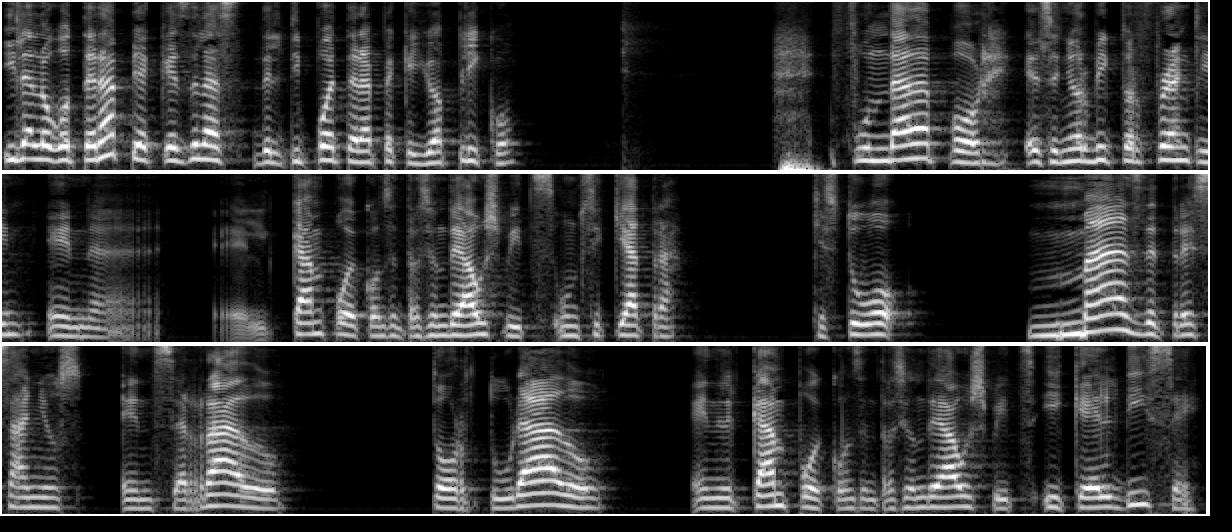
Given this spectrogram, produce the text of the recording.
Y la logoterapia, que es del tipo de terapia que yo aplico, fundada por el señor Víctor Franklin en eh, el campo de concentración de Auschwitz, un psiquiatra que estuvo más de tres años encerrado, torturado en el campo de concentración de Auschwitz y que él dice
